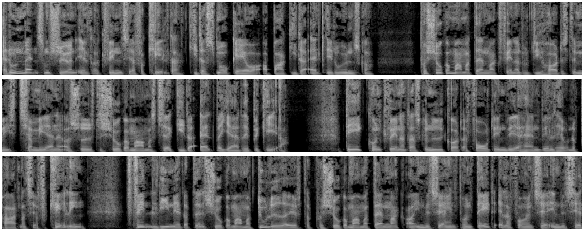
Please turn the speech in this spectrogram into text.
Er du en mand, som søger en ældre kvinde til at forkæle dig, give dig små gaver og bare give dig alt det, du ønsker? På Sugar Mama Danmark finder du de hotteste, mest charmerende og sødeste Sugar Mamas til at give dig alt, hvad hjertet begærer. Det er ikke kun kvinder, der skal nyde godt af fordelen ved at have en velhavende partner til at forkæle en. Find lige netop den Sugar Mama, du leder efter på Sugar Mama Danmark, og inviter hende på en date, eller få hende til at invitere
